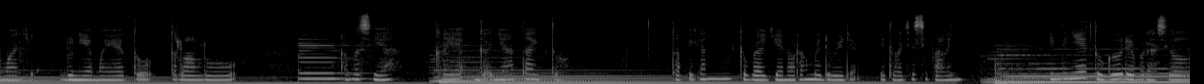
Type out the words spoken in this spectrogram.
maya dunia maya tuh terlalu apa sih ya kayak nggak nyata gitu. Tapi kan kebahagiaan orang beda-beda itu aja sih paling. Intinya itu gue udah berhasil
